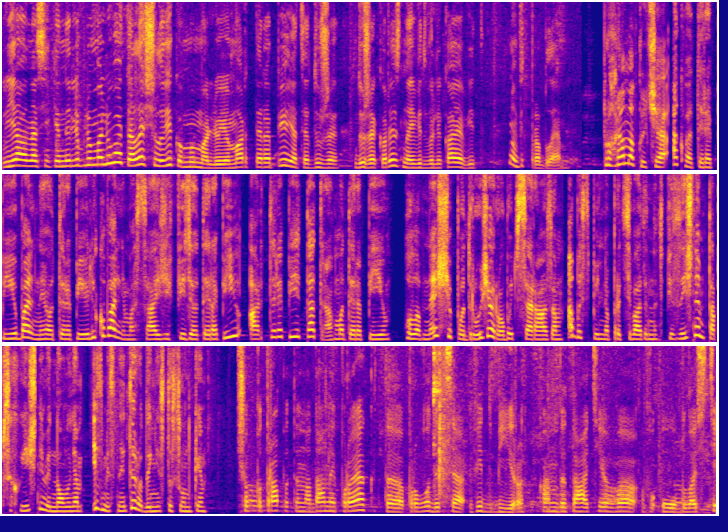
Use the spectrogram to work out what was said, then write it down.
Я наскільки не люблю малювати, але з чоловіком ми малюємо. Арт-терапія це дуже, дуже корисно і відволікає від, ну, від проблем. Програма включає акватерапію, бальнеотерапію, лікувальні масажі, фізіотерапію, арт-терапію та травматерапію. Головне, що подружжя робить все разом, аби спільно працювати над фізичним та психологічним відновленням і зміцнити родинні стосунки. Щоб потрапити на даний проект, е, проводиться відбір кандидатів в області.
